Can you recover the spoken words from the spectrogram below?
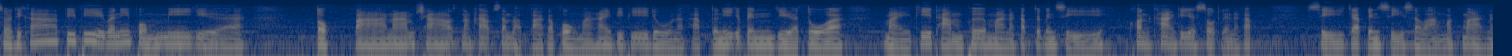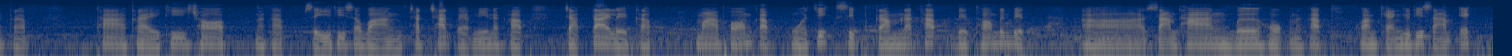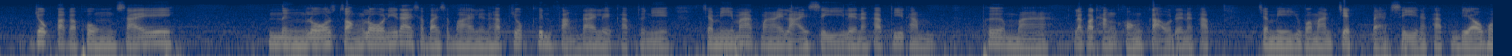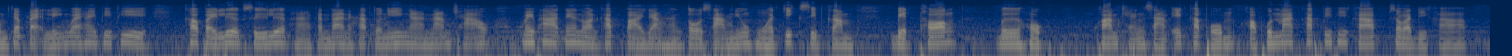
สวัสดีครับพี่ๆวันนี้ผมมีเหยื่อตกปลาน้ำเช้านะครับสำหรับปลากระพงมาให้พี่ๆดูนะครับ ตัวนี้จะเป็นเหยื่อตัวใหม่ที่ทำเพิ่มมานะครับ จะเป็นสีค่อนข้างที่จะสดเลยนะครับ สีจะเป็นสีสว่างมากๆนะครับ ถ้าใครที่ชอบนะครับ สีที่สว่างชัดๆ แบบนี้นะครับ จัดได้เลยครับ มาพร้อมกับหัวจิก 10 กรัมนะครับ เบ็ดท้องเป็นเบ็ดสามทางเบอร์ 6 นะครับ ความแข็งอยู่ที่ 3x ยกปลากระพงไซส์1โล2โลนี่ได้สบายๆเลยนะครับ ยกขึ้นฝั่งได้เลยครับ ตัวนี้จะมีมากมายหลายสีเลยนะครับ ที่ทำเพิ่มมาแล้วก็ทั้งของเก่าด้วยนะครับ จะมีอยู่ประมาณ 7-8 สีนะครับ เดี๋ยวผมจะแปะลิงก์ไว้ให้พี่ๆเข้าไปเลือกซื้อเลือกหากันได้นะครับ ตัวนี้งานน้ำเช้าไม่พลาดแน่นอนครับปลายางหางโต 3 นิ้วหัวจิก 10 กรัม เบ็ดท้องเบอร์ 6 ความแข็ง 3x ครับผมขอบคุณมากครับพี่ๆครับ สวัสดีครับ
